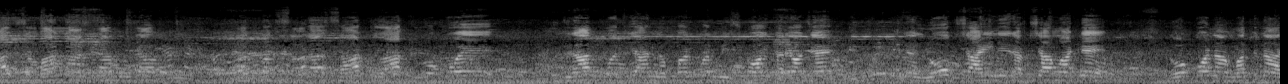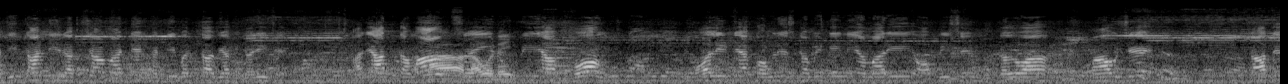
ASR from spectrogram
આજ સવારના આંકડા મુજબ લગભગ સાડા સાત લાખ લોકોએ ગુજરાતમાંથી આ નંબર પર મિસકોલ કર્યો છે અને લોકશાહીની રક્ષા માટે લોકોના મતના અધિકારની રક્ષા માટે કટિબદ્ધતા વ્યક્ત કરી છે. આજે આ તમામ સહી રૂપી આ ફોર્મ ઓલ ઇન્ડિયા કોંગ્રેસ કમિટીની અમારી ઓફિસે મોકલવામાં આવશે. સાથે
